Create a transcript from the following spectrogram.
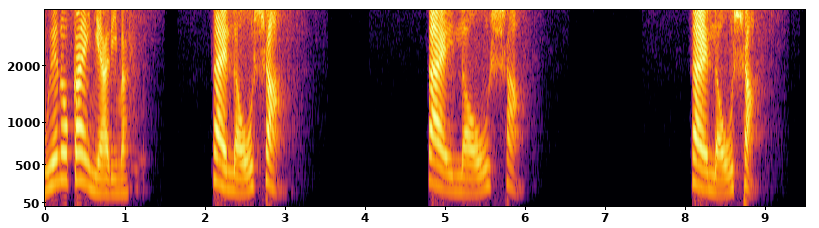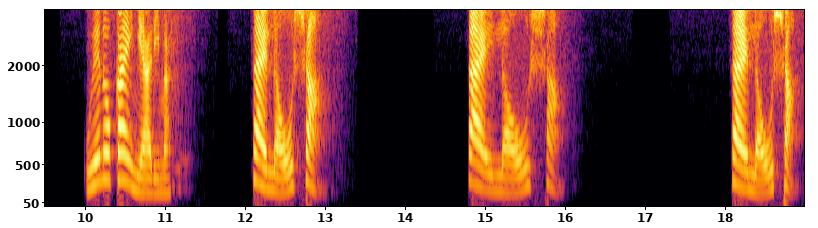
上の階にあります。在楼上，在楼上，在楼上，上の階にあります。在楼上，在楼上，在楼上。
